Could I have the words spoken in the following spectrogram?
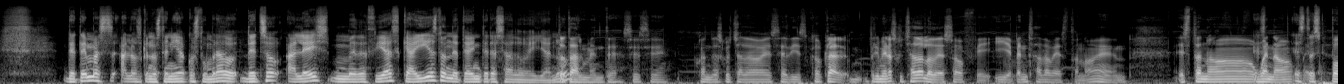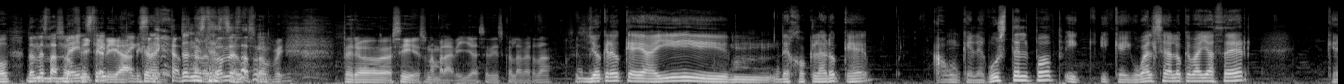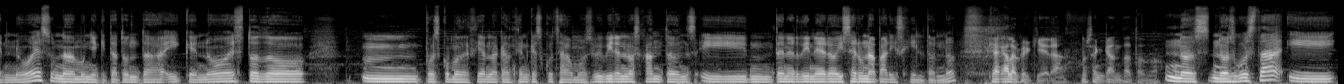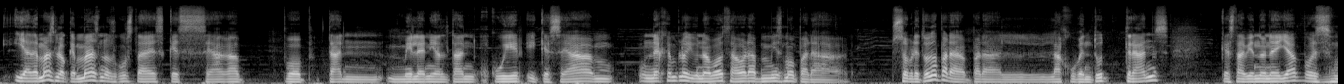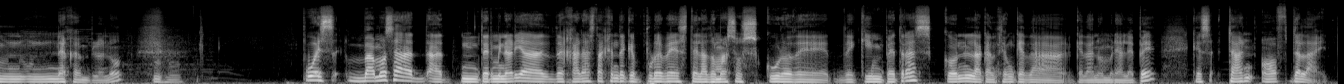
de temas a los que nos tenía acostumbrado. De hecho, Aleix, me decías que ahí es donde te ha interesado ella, ¿no? Totalmente, sí, sí. Cuando he escuchado ese disco, claro, primero he escuchado lo de Sophie y he pensado esto, ¿no? En, esto no, Es- bueno... esto es pop ¿Dónde está Sophie? Quería, quería ¿Dónde está ¿dónde está Sophie? Pero sí, es una maravilla ese disco, la verdad. Sí, sí. Yo creo que ahí mm, dejó claro que, aunque le guste el pop y, y que igual sea lo que vaya a hacer, que no es una muñequita tonta y que no es todo, pues como decía en la canción que escuchábamos, vivir en los Hamptons y mm, tener dinero y ser una Paris Hilton, ¿no? Que haga lo que quiera, nos encanta todo. Nos, nos gusta y, y además lo que más nos gusta es que se haga pop tan millennial, tan queer y que sea mm, un ejemplo y una voz ahora mismo para, sobre todo para, para la juventud trans que está viendo en ella, pues un, un ejemplo, ¿no? Pues vamos a, terminar y a dejar a esta gente que pruebe este lado más oscuro de, Kim Petras con la canción que da, que da nombre al EP, que es Turn Off the Light.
